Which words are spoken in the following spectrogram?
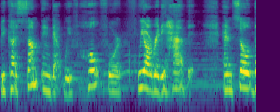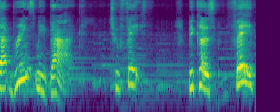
because something that we've hoped for, we already have it. And so that brings me back to faith. Because faith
